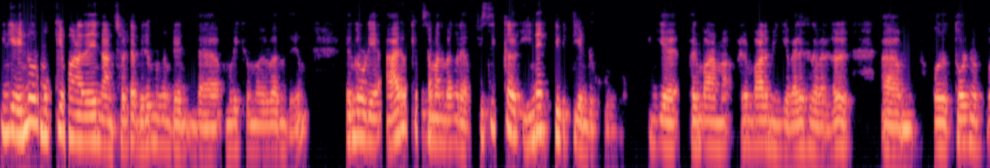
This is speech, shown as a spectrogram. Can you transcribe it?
இங்கே இன்னொரு முக்கியமானதை நான் சொல்ல விரும்புகின்றேன். இந்த முடிக்கும் முதல் வந்து எங்களுடைய ஆரோக்கியம் சம்பந்தமாக பிசிக்கல் இனக்டிவிட்டி என்று கூறுவோம். இங்கே பெரும்பாலும் பெரும்பாலும் இங்கே வருகிறவர்கள் ஒரு தொழில்நுட்ப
